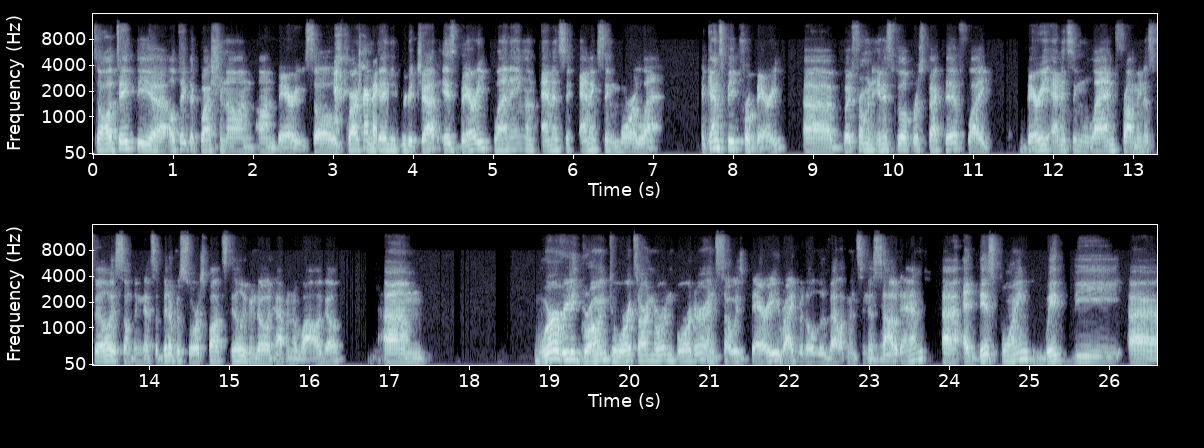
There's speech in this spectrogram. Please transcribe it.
So I'll take the uh, I'll take the question on on Barrie. So question Perfect. came through the chat: Is Barrie planning on annexing, annexing more land? I can't speak for Barrie, uh, but from an Innisfil perspective, like Barrie annexing land from Innisfil is something that's a bit of a sore spot still, even though it happened a while ago. Um, we're really growing towards our northern border, and so is Barrie, right, with all the developments in the mm-hmm. south end. Uh, at this point, with the uh,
